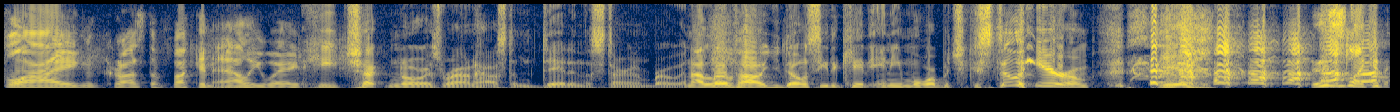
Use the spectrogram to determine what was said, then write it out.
flying across the fucking alleyway. he Chuck Norris roundhoused him dead in the sternum, bro. And I love how you don't see the kid anymore, but you can still hear him. this is like an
